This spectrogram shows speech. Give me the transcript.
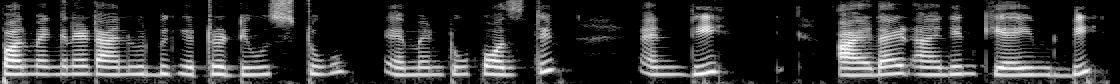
permanganate ion will be get reduced to Mn2 positive and the iodide ion in KI will be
